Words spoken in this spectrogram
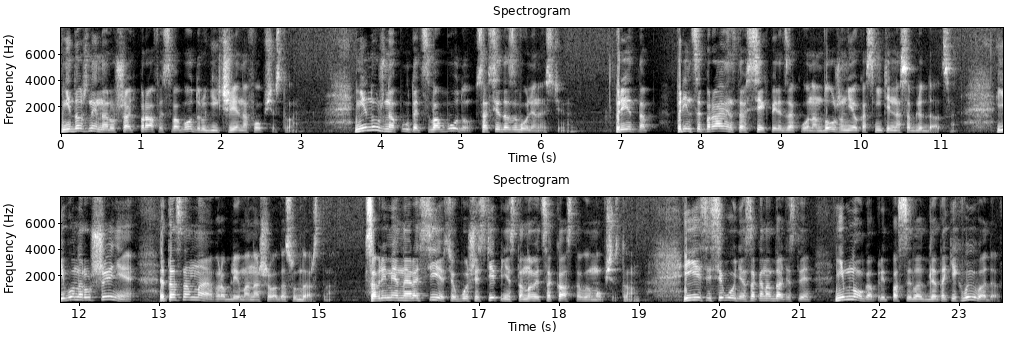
не должны нарушать прав и свобод других членов общества. Не нужно путать свободу со вседозволенностью. При этом принцип равенства всех перед законом должен неукоснительно соблюдаться. Его нарушение – это основная проблема нашего государства. Современная Россия все в большей степени становится кастовым обществом. И если сегодня в законодательстве немного предпосылок для таких выводов,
